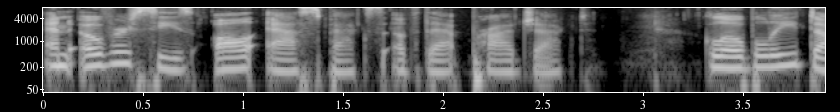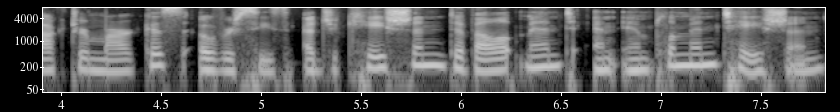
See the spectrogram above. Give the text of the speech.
and oversees all aspects of that project. Globally, Dr. Marcus oversees education, development, and implementation,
